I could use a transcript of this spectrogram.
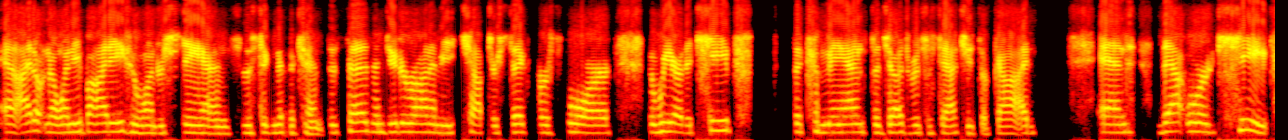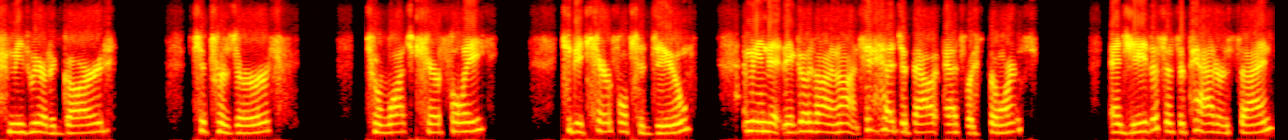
And I don't know anybody who understands the significance. It says in Deuteronomy chapter 6, verse 4, that we are to keep the commands, the judgments, the statutes of God. And that word keep means we are to guard, to preserve, to watch carefully, to be careful to do. I mean, it, it goes on and on. To hedge about as with thorns. And Jesus, as the pattern son,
